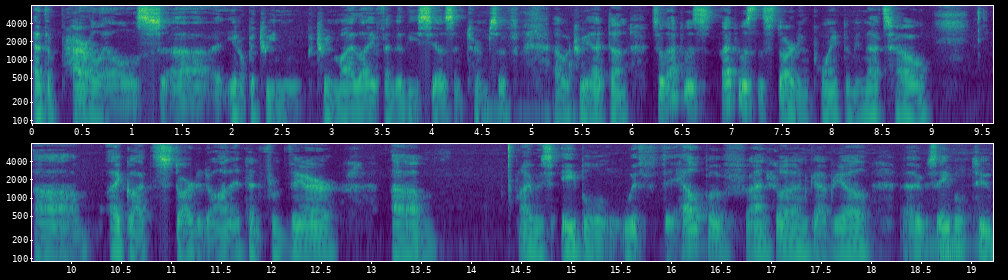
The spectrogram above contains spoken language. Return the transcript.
and the parallels uh, you know between between my life and Alicia's in terms of uh, what we had done. So that was that was the starting point. I mean that's how um, I got started on it, and from there. Um, I was able, with the help of Angela and Gabriel, I was able to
